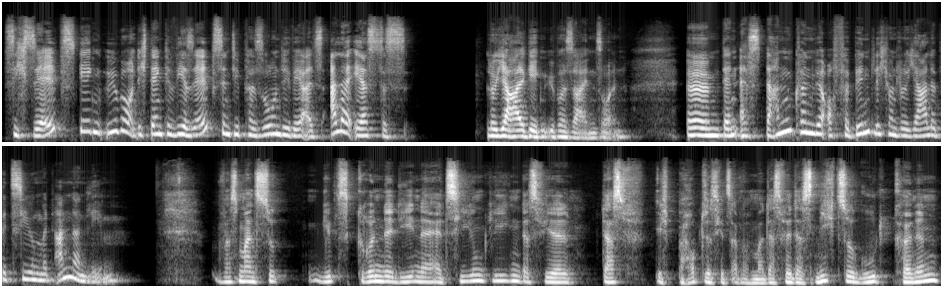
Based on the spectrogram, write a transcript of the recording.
sich selbst gegenüber. Und ich denke, wir selbst sind die Person, die wir als allererstes loyal gegenüber sein sollen. Ähm, denn erst dann können wir auch verbindliche und loyale Beziehungen mit anderen leben. Was meinst du, gibt es Gründe, die in der Erziehung liegen, dass wir das, ich behaupte das jetzt einfach mal, dass wir das nicht so gut können,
